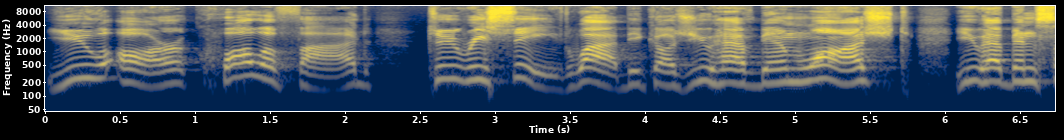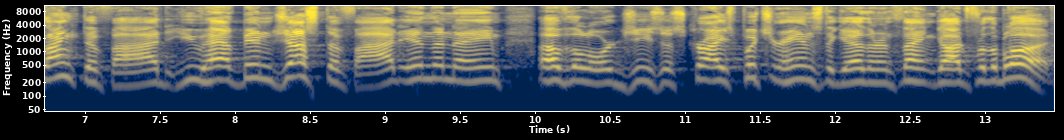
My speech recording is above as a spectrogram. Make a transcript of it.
You are qualified to receive. Why? Because you have been washed, you have been sanctified, you have been justified in the name of the Lord Jesus Christ. Put your hands together and thank God for the blood.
